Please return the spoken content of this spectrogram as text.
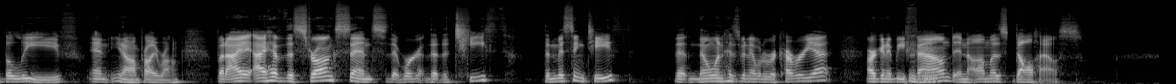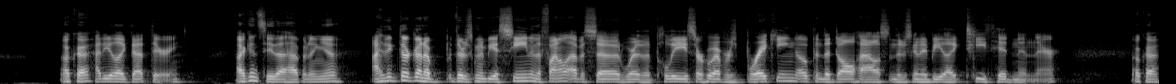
believe, and you know, I'm probably wrong, but I, I have the strong sense that we're that the teeth, the missing teeth that no one has been able to recover yet, are going to be mm-hmm. found in Amma's dollhouse. Okay. How do you like that theory? I can see that happening. Yeah. I think they're gonna. There's gonna be a scene in the final episode where the police or whoever's breaking open the dollhouse, and there's gonna be like teeth hidden in there. Okay.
